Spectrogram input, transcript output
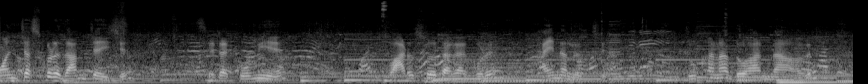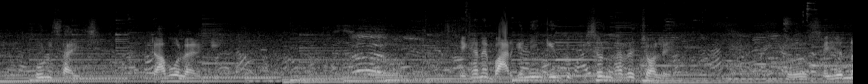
পঞ্চাশ করে দাম চাইছে। সেটা কমিয়ে বারোশো টাকা করে ফাইনাল হচ্ছে। দুখানা দোহার না হবে ফুল সাইজ ডাবল আর কি। এখানে বার্গেনিং কিন্তু ভীষণভাবে চলে। তো সেই জন্য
